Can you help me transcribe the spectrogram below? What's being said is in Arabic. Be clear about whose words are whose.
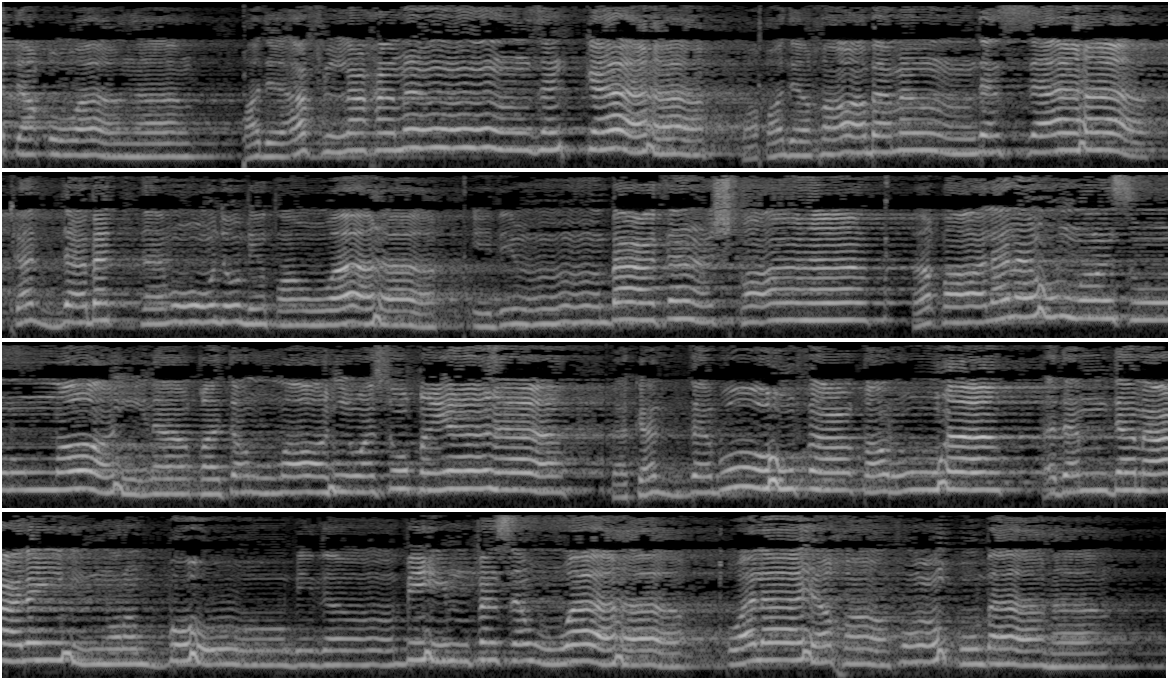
Speaker 1: وتقواها قد أفلح من زكاها وقد خاب من دساها. كذبت ثمود بطواها إذ انبعث أشقاها. فقال لهم رسول الله ناقة الله وسقياها. فكذبوه فعقروها. فدمدم عليهم ربهم بذنبهم فسواها ولا يخاف عقباها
